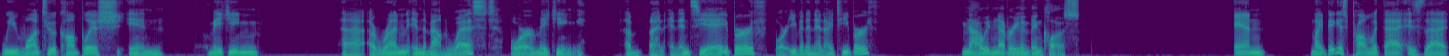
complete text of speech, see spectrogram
we want to accomplish in making uh, a run in the Mountain West or making a, an, an NCAA berth or even an NIT berth? No, we've never even been close. And my biggest problem with that is that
